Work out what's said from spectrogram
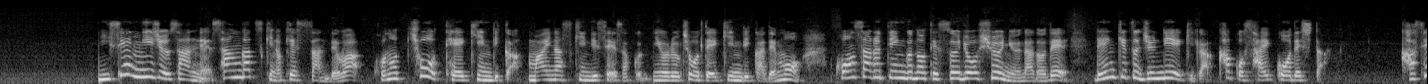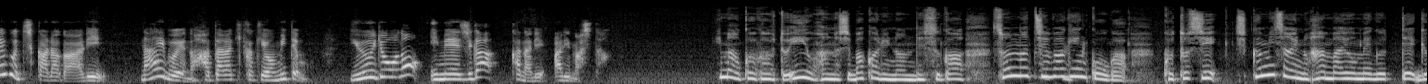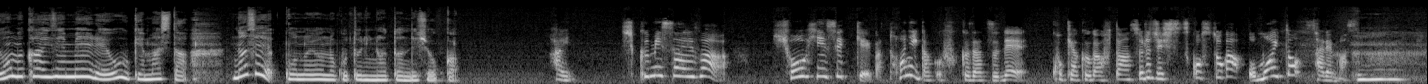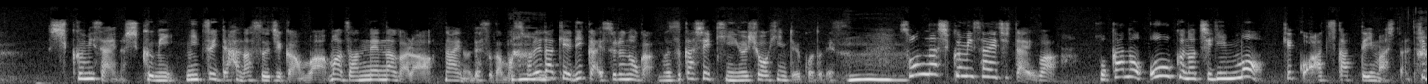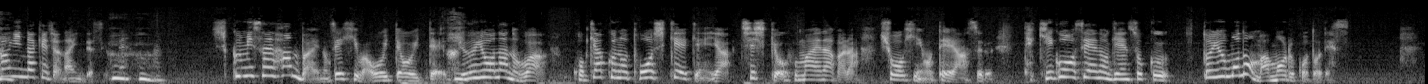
2023年3月期の決算ではこの超低金利化マイナス金利政策による超低金利化でもコンサルティングの手数料収入などで連結純利益が過去最高でした。稼ぐ力があり内部への働きかけを見ても有料のイメージがかなりありました。今伺うといいお話ばかりなんですが、そんな千葉銀行が今年仕組み債の販売をめぐって業務改善命令を受けました。なぜこのようなことになったんでしょうか？はい。仕組み債は商品設計がとにかく複雑で顧客が負担する実質コストが重いとされます。仕組み債の仕組みについて話す時間は、まあ、残念ながらないのですが、まあ、それだけ理解するのが難しい金融商品ということです。そんな仕組み債自体は他の多くの地銀も結構扱っていました。千葉銀だけじゃないんですよね。仕組み債販売の是非は置いておいて、重要なのは顧客の投資経験や知識を踏まえながら商品を提案する適合性の原則というものを守ることです。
